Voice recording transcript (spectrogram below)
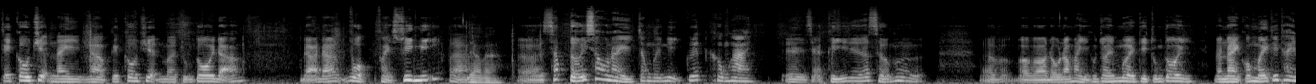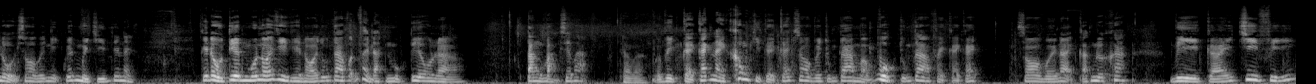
cái câu chuyện này là cái câu chuyện mà chúng tôi đã đã đã buộc phải suy nghĩ và dạ vâng. uh, sắp tới sau này trong cái nghị quyết 02 sẽ ký rất sớm vào, vào đầu năm 2020 thì chúng tôi lần này có mấy cái thay đổi so với nghị quyết 19 thế này. Cái đầu tiên muốn nói gì thì nói chúng ta vẫn phải đặt mục tiêu là tăng bảng xếp hạng Dạ vâng. Bởi vì cải cách này không chỉ cải cách so với chúng ta mà buộc chúng ta phải cải cách so với lại các nước khác. Vì cái chi phí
